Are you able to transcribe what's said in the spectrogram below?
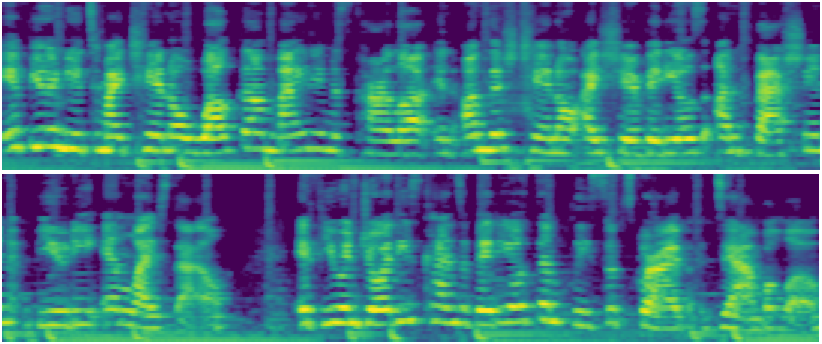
If you're new to my channel, welcome. My name is Carla and on this channel, I share videos on fashion, beauty, and lifestyle. If you enjoy these kinds of videos, then please subscribe down below.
